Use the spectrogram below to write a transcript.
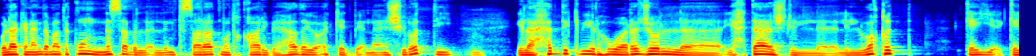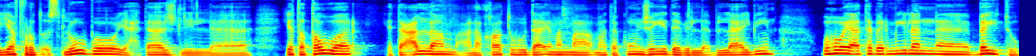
ولكن عندما تكون نسب الانتصارات متقاربة هذا يؤكد بأن أنشيلوتي إلى حد كبير هو رجل آه، يحتاج للوقت كي كي يفرض أسلوبه يحتاج لل يتطور يتعلم علاقاته دائما ما ما تكون جيدة باللاعبين وهو يعتبر ميلان آه، بيته.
